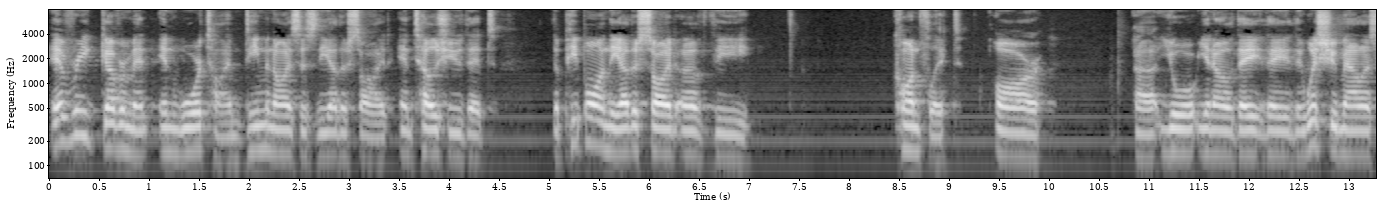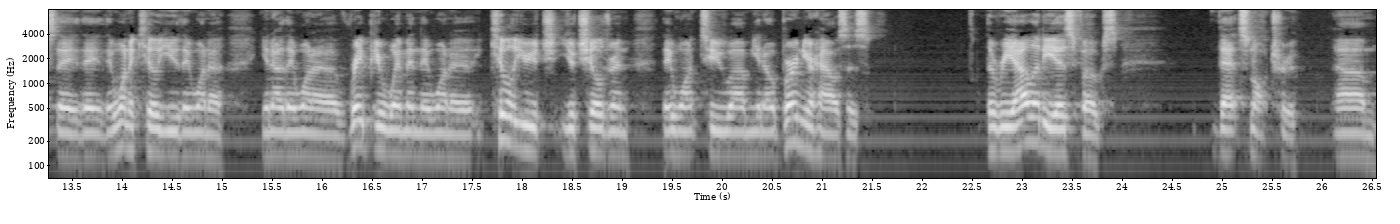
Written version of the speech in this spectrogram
Every government in wartime demonizes the other side and tells you that the people on the other side of the conflict are uh, your you know they, they they wish you malice they they, they want to kill you they want to you know they want to rape your women they want to kill your your children they want to um, you know burn your houses. The reality is folks that's not true. Um,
